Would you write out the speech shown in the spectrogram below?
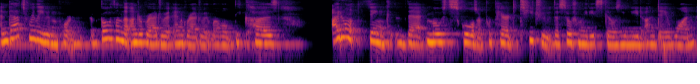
And that's really important, both on the undergraduate and graduate level, because I don't think that most schools are prepared to teach you the social media skills you need on day one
